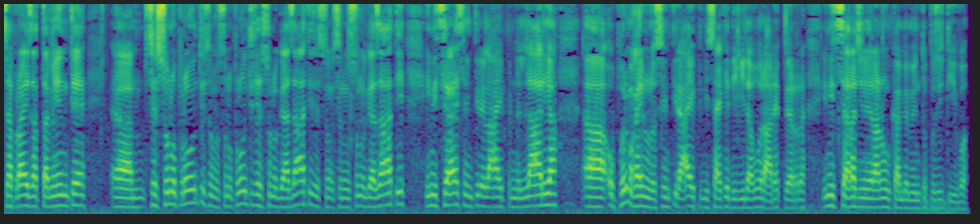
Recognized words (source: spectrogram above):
saprai esattamente um, se sono pronti, se non sono pronti, se sono gasati, se, sono, se non sono gasati, inizierai a sentire l'hype nell'aria uh, oppure magari non lo sentirai quindi sai che devi lavorare per iniziare a generare un cambiamento positivo.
